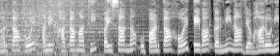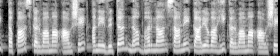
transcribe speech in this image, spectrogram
ભરતા હોય અને ખાતામાંથી પૈસા ન ઉપાડતા હોય તેવા કર્મીના વ્યવહારોની તપાસ કરવામાં આવશે અને રિટર્ન ન ભરનાર સામે કાર્યવાહી કરવામાં આવશે.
